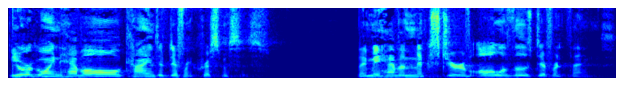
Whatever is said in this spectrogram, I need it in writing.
You are going to have all kinds of different Christmases. They may have a mixture of all of those different things.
